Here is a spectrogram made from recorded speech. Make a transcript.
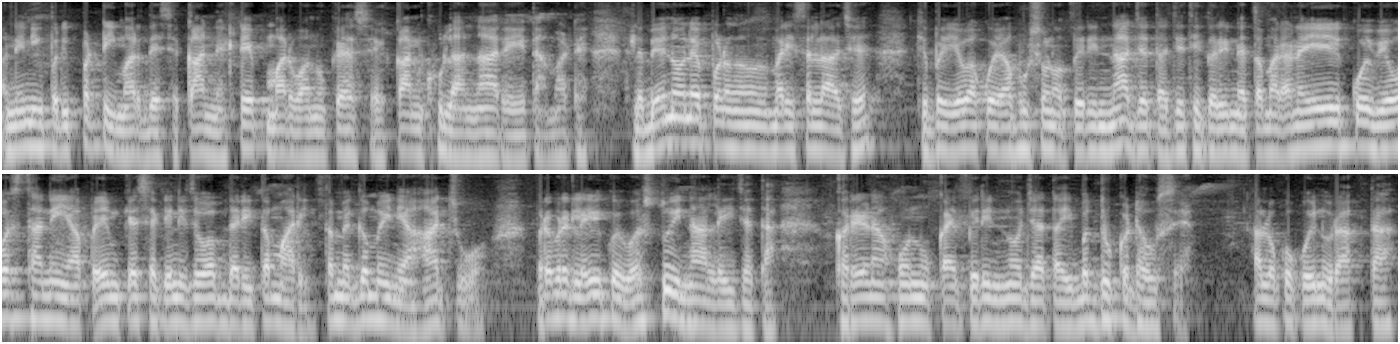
અને એની ઉપર એ પટ્ટી મારી દેશે, કાનને ટેપ મારવાનું કહેશે, કાન ખુલ્લા ના રહે એટલા માટે. એટલે બહેનોને પણ મારી સલાહ છે કે ભાઈ એવા કોઈ આભૂષણો પહેરીને ના જતા, જેથી કરીને તમારે, અને એ કોઈ વ્યવસ્થા નહીં આપણે એમ કહેશે કે એની જવાબદારી તમારી. તમે ગમે ત્યાં હાંચવો. બરાબર? એટલે એવી કોઈ વસ્તુય ના લઈ જતા. ઘરેણાં હોનું કાંઈ પહેરીને ન જતા એ બધું કઢાવશે. આ લોકો કોઈનું રાખતા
